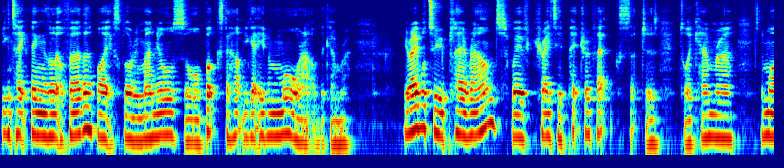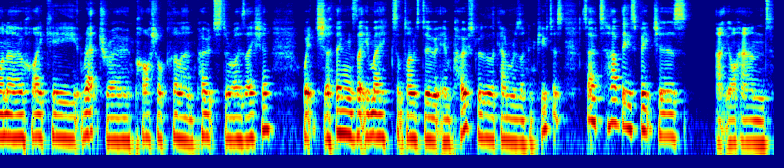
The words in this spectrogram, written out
You can take things a little further by exploring manuals or books to help you get even more out of the camera. You're able to play around with creative picture effects such as toy camera, mono, high key, retro, partial colour and posterization which are things that you may sometimes do in post with other cameras and computers. So to have these features at your hand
